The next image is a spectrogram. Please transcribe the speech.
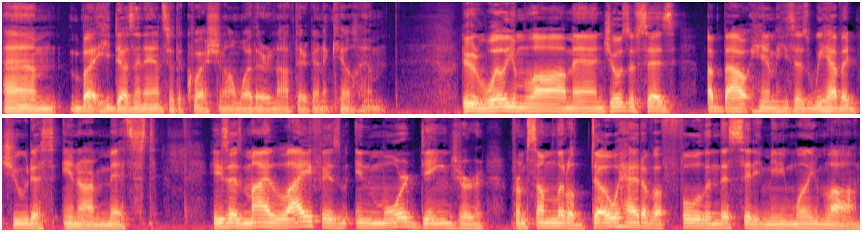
Um, but he doesn't answer the question on whether or not they're going to kill him. Dude, William Law, man, Joseph says about him, he says, We have a Judas in our midst. He says, My life is in more danger from some little doughhead of a fool in this city, meaning William Law,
